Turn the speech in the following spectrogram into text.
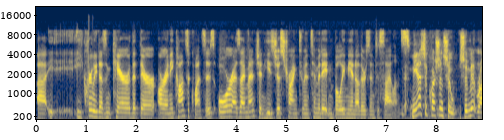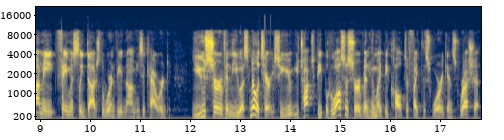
Uh, he, he, clearly doesn't care that there are any consequences, or as I mentioned, he's just trying to intimidate and bully me and others into silence. May I ask a question? So, so Mitt Romney famously dodged the war in Vietnam. He's a coward. You serve in the U.S. military, so you, you talk to people who also serve and who might be called to fight this war against Russia.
